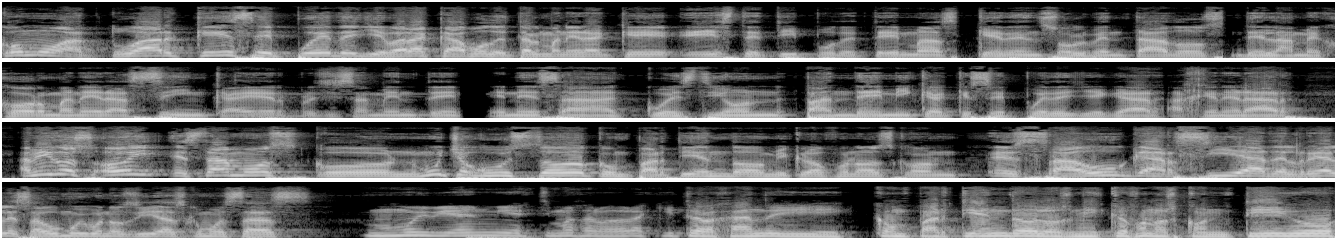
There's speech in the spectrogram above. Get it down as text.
¿Cómo actuar? ¿Qué se puede llevar a cabo de tal manera que este tipo de temas queden solventados de la mejor manera sin caer precisamente en esa cuestión pandémica que se puede llegar a generar Amigos, hoy estamos con mucho gusto compartiendo micrófonos con Esaú García del Real. Esaú, muy buenos días, ¿cómo estás? Muy bien, mi estimado Salvador, aquí trabajando y compartiendo los micrófonos contigo.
